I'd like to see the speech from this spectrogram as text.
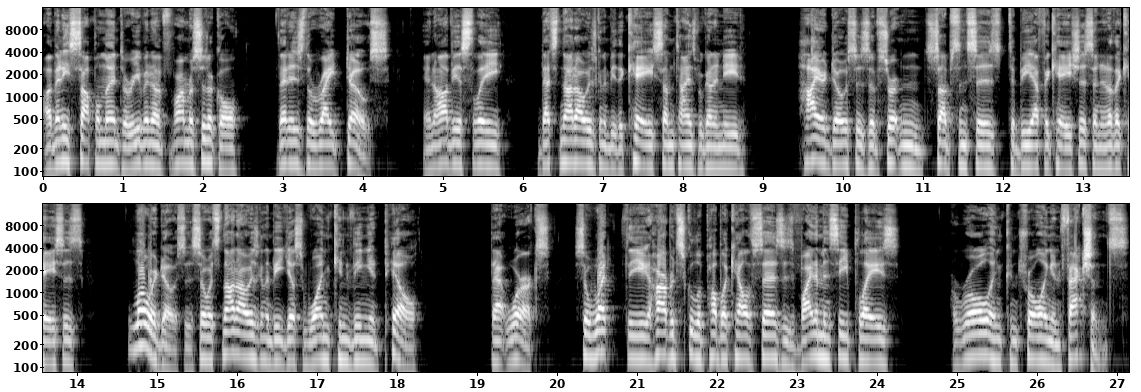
of any supplement or even a pharmaceutical that is the right dose? And obviously, that's not always going to be the case. Sometimes we're going to need higher doses of certain substances to be efficacious, and in other cases, lower doses. So it's not always going to be just one convenient pill that works. So, what the Harvard School of Public Health says is vitamin C plays a role in controlling infections.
